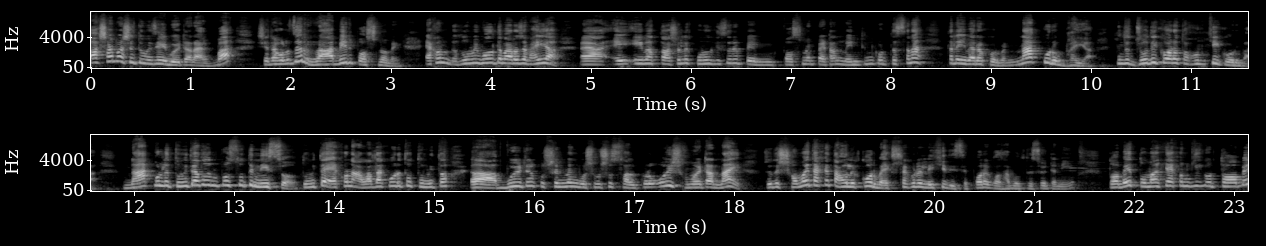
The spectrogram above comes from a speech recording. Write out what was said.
পাশাপাশি তুমি যে এই বইটা রাখবা, সেটা হলো যে রাবির প্রশ্ন ব্যাংক এখন তুমি বলতে পারো যে, ভাইয়া এইবার তো আসলে কোনো কিছুর প্রশ্ন প্যাটার্ন মেনটেন করতেছে না, তাহলে এবারও করবেন। না করুক ভাইয়া, কিন্তু যদি করো তখন কি করবা? না করলে তুমি তো এতদিন প্রস্তুতি নিচ্ছ, তুমি তো এখন আলাদা করে তো তুমি তো বুয়েটের কোশ্চেন ব্যাংক বসে বসে সলভ করো, ওই সময়টা নাই। যদি সময় থাকে তাহলে করবা এক্সট্রা করে লিখে দিছে, পরে কথা বলতেছো এটা নিয়ে। তবে তোমাকে এখন কি করতে হবে?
